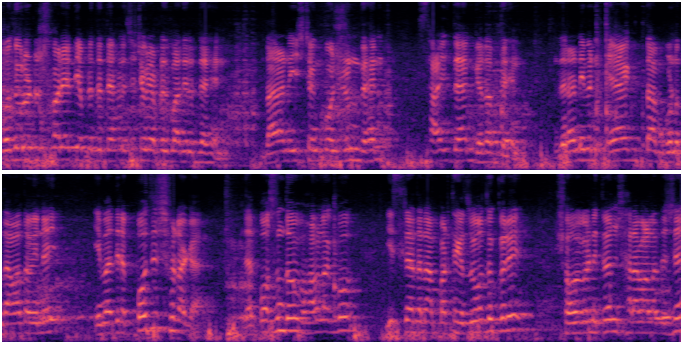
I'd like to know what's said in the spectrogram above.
বন্ধুগুলো একটু সরিয়ে দিয়ে আপনাদের দেখানোর চেষ্টা করি, আপনাদের মাদিরা দেখেন। দাঁড়ান স্ট্যাং পজিশন দেখেন সাইজ দেখেন গেট দেখেন। যারা নেবেন, একদম কোনো দামাদামি নেই। এই মাদিরা পঁচিশশো টাকা। যার পছন্দ হবে ভালো লাগবো। স্ক্রিনের নাম্বার থেকে যোগাযোগ করে সংগ্রহ করে নিতে পারেন, সারা বাংলাদেশে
